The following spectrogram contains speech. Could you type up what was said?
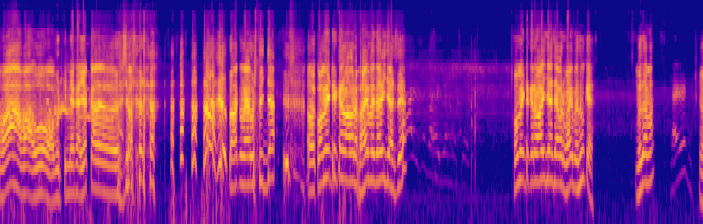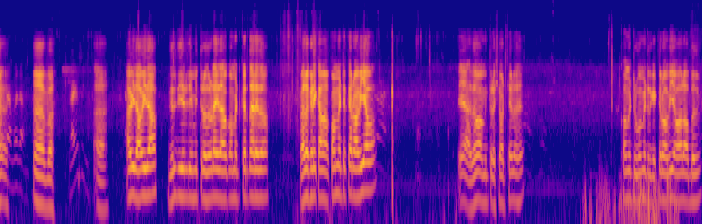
વાહ વાહ ઓ આઉટ કરી નાખ્યા એક ચોસઠ બાકી આઉટ થઈ જા હવે કોમેન્ટ્રી કરવા અમારા ભાઈ બધા આવી જશે. કોમેન્ટ કરવા આવી જશે અમારા ભાઈ શું કે? મજામાં? હા હા બસ. હા. આવી જાઓ આવી જાઓ. જલ્દી જલ્દી મિત્રો જોડાઈ જાઓ કોમેન્ટ કરતા રહેજો. વહેલો ઘડીક આમાં કોમેન્ટ કરવા આવી જાઓ એ આ જો મિત્રો શોર્ટ થયેલો છે. કોમેન્ટ વોમેન્ટ કે કરવા આવી જાઓ આ બધું.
